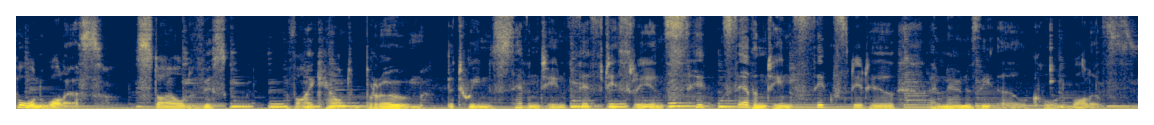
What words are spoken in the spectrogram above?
Cornwallis, styled Vis- Viscount Brome between 1753 and si- 1762 and known as the Earl Cornwallis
